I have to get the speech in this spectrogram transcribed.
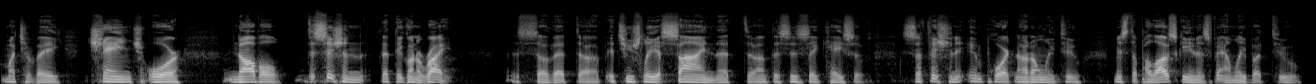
much of a change or novel decision that they're going to write. So that uh, it's usually a sign that uh, this is a case of sufficient import not only to Mr. Pawlosky and his family, but to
